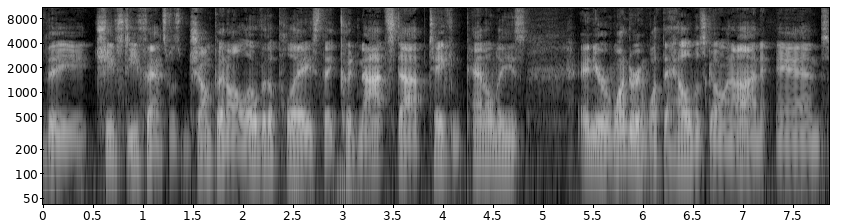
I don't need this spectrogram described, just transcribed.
the Chiefs' defense was jumping all over the place, they could not stop taking penalties and you're wondering what the hell was going on. And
